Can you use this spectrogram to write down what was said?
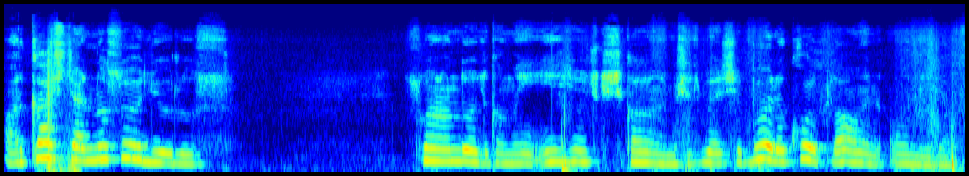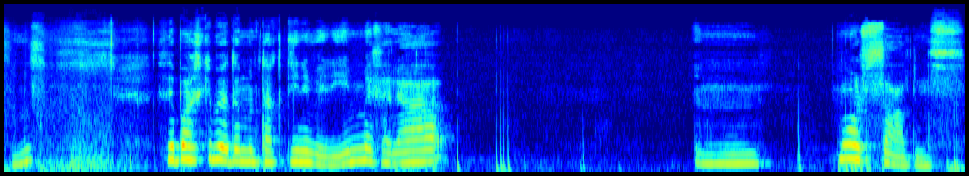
Arkadaşlar nasıl ölüyoruz? Son anda öldük ama ilk üç kişi kazanmışız. Böyle şey böyle korkla oyn- oynayacaksınız. Size başka bir adamın taktiğini vereyim. Mesela hmm, Morse aldınız.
